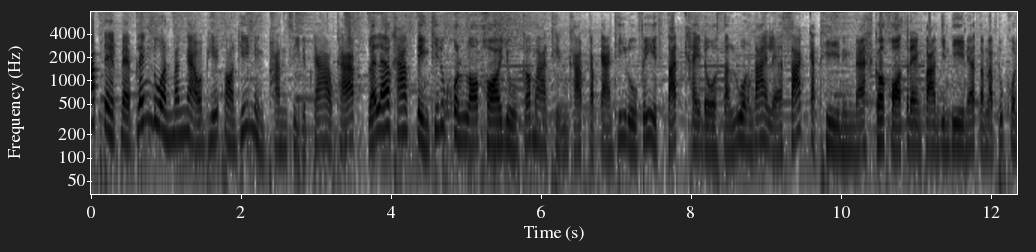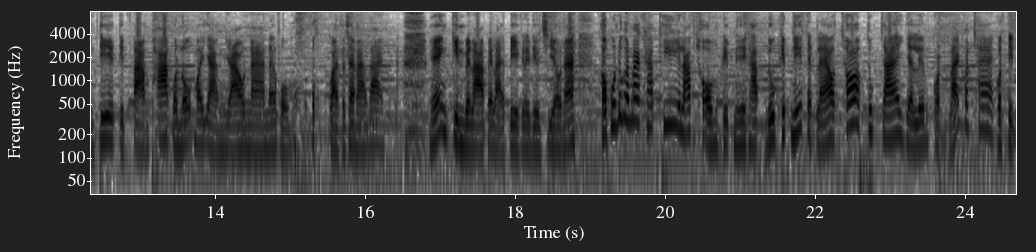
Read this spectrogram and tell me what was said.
อัปเดตแบบเร่งด่วนบางงาวันพีตอนที่ 1049 ครับและแล้วครับสิ่งที่ทุกคนรอคอยอยู่ก็มาถึงครับกับการที่ลูฟี่ซัดไคโดสล่วงได้แล้วซักกะทีหนึ่งนะก็ขอแสดงความยินดีนะสำหรับทุกคนที่ติดตามภาคกโนะมาอย่างยาวนานนะผมกว่าจะชนะได้แม่งกินเวลาไปหลายปีกันเลยเดียวเชียวนะ ขอบคุณทุกคนมากครับที่รับชมคลิปนี้ครับ ดูคลิปนี้เสร็จแล้วชอบทุกใจ อย่าลืมกดไลค์กดแชร์กดติด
